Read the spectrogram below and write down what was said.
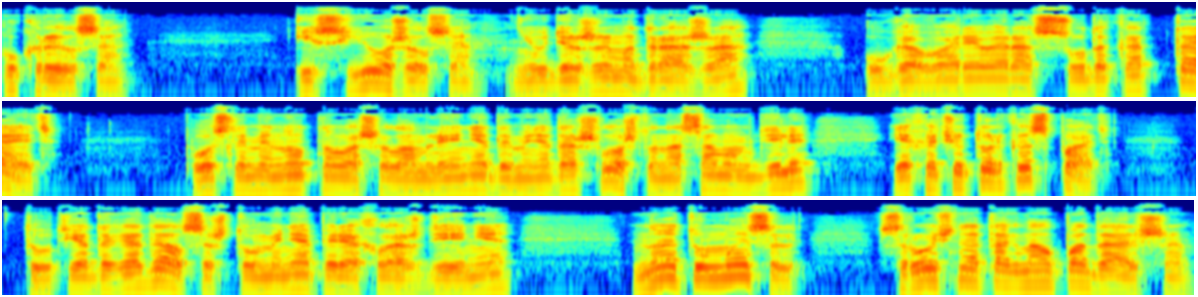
укрылся. И съежился, неудержимо дрожа, уговаривая рассудок оттаять. После минутного ошеломления до меня дошло, что на самом деле Я хочу только спать. Тут я догадался, что у меня переохлаждение, но эту мысль срочно отогнал подальше.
